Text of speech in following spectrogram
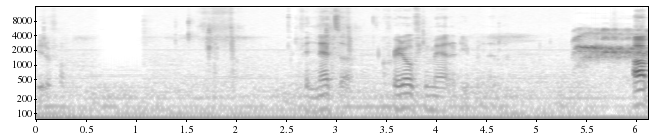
Beautiful. Vineta. Cradle of Humanity, Vineta. Oh,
